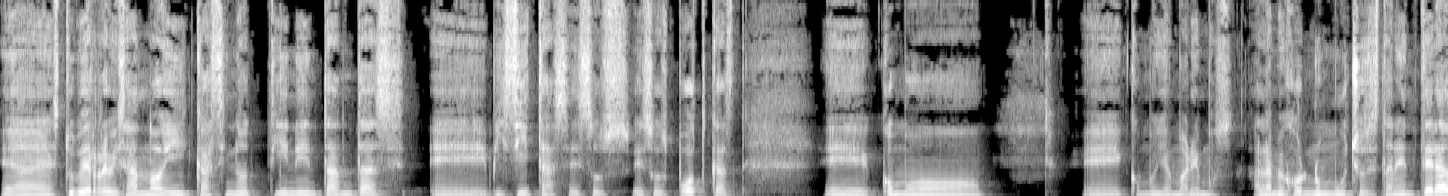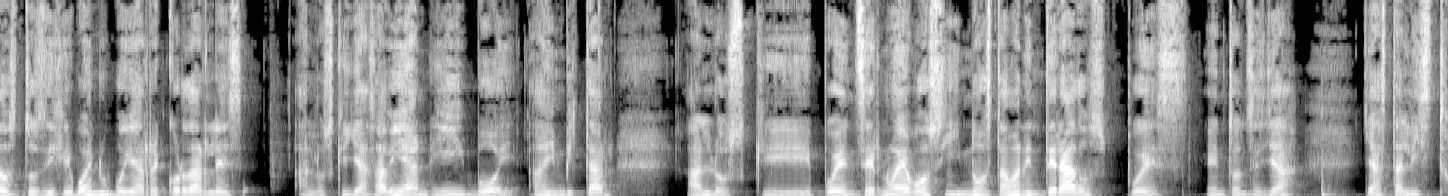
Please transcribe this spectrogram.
Eh, estuve revisando y casi no tienen tantas eh, visitas esos, esos podcasts eh, como eh, ¿cómo llamaremos? A lo mejor no muchos están enterados, entonces dije, bueno, voy a recordarles a los que ya sabían y voy a invitar a los que pueden ser nuevos y no estaban enterados, pues entonces ya, ya está listo,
